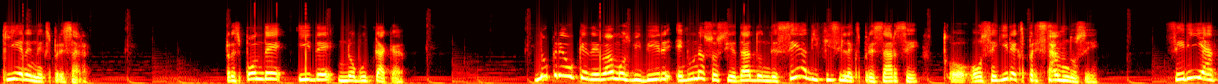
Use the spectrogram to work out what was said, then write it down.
quieren expresar. Responde Ide Nobutaka. No creo que debamos vivir en una sociedad donde sea difícil expresarse o, o, seguir expresándose. Sería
